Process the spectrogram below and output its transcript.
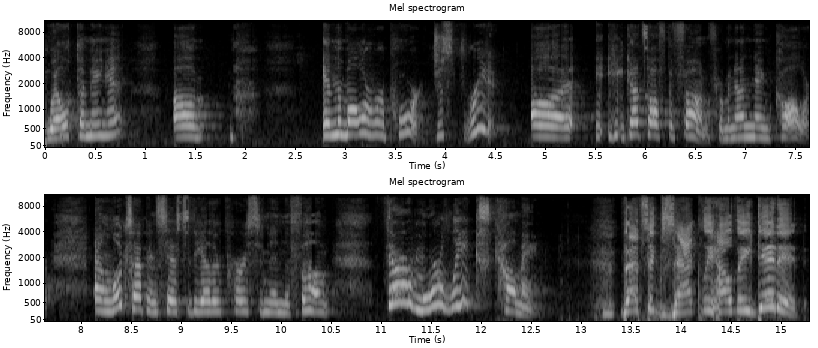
welcoming it. Um, in the Mueller report, just read it. Uh, he gets off the phone from an unnamed caller and looks up and says to the other person in the phone, There are more leaks coming. That's exactly how they did it.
